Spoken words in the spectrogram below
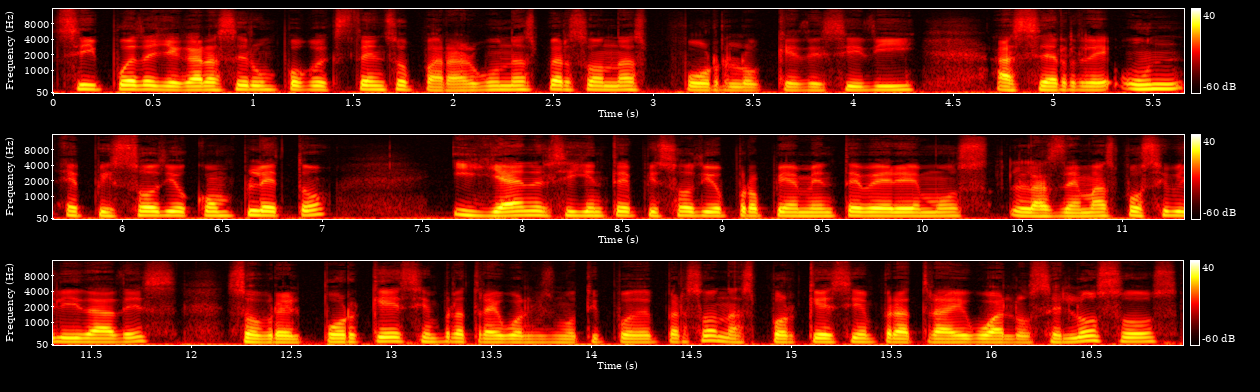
sí puede llegar a ser un poco extenso para algunas personas, por lo que decidí hacerle un episodio completo y ya en el siguiente episodio propiamente veremos las demás posibilidades sobre el por qué siempre atraigo al mismo tipo de personas, por qué siempre atraigo a los celosos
